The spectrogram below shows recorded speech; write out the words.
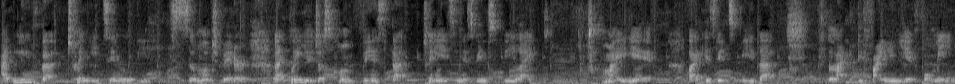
I believe that 2018 will be so much better. Like when you're just convinced that 2018 is going to be like my year, like it's going to be that life defining year for me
